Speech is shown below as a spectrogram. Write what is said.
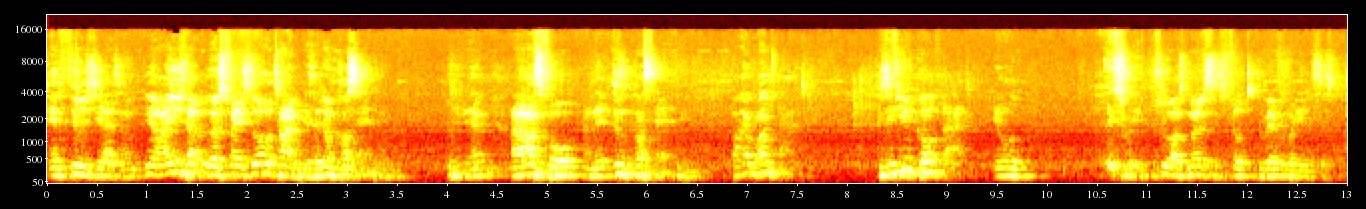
enthusiasm, you know, I use that, with those phrases all the time because they don't cost anything. You know, I ask for, and it doesn't cost anything. But I want that. Because if you've got that, it will literally, through osmosis, filter through everybody in the system.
